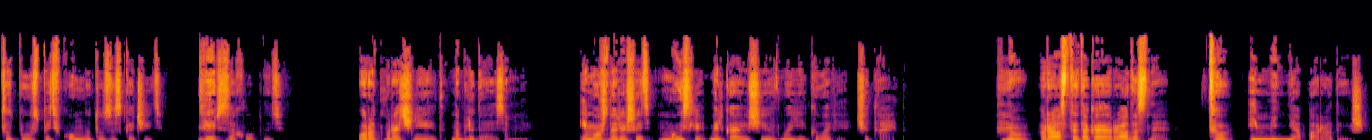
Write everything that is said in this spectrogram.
Тут бы успеть в комнату заскочить. Дверь захлопнуть. Урод мрачнеет, наблюдая за мной. И можно решить, мысли, мелькающие в моей голове, читает. «Ну, раз ты такая радостная, то и меня порадуешь.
